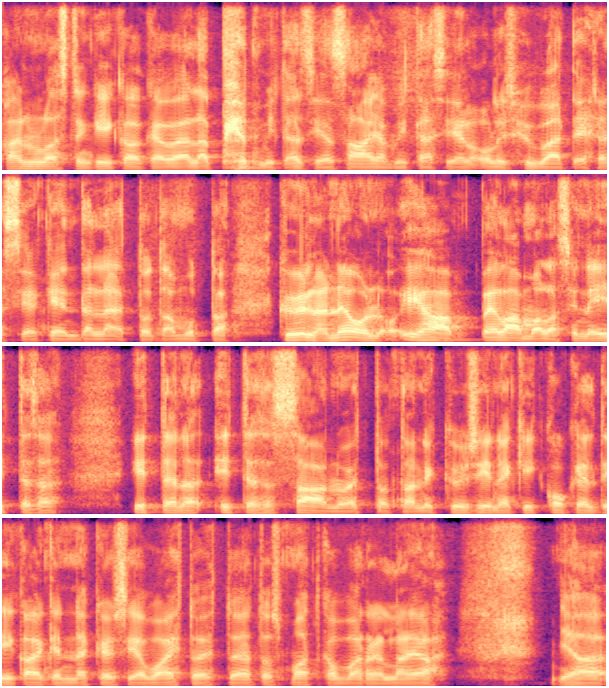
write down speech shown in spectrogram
kainulaisten kikaa käydään läpi, että mitä siellä saa ja mitä siellä olisi hyvä tehdä siellä kentällä. Että tota, mutta kyllä ne on ihan pelaamalla sinne itsensä, itsensä, itsensä saanut. Että tota, niin kyllä siinäkin kokeiltiin kaiken näköisiä vaihtoehtoja tuossa matkan varrella ja, ja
